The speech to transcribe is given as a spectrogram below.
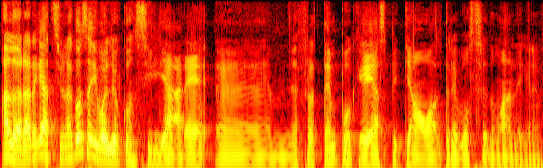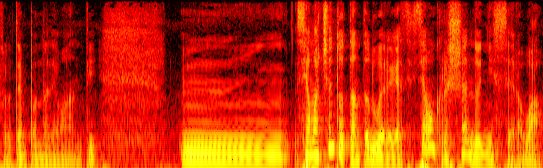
Allora, ragazzi, una cosa vi voglio consigliare, eh, nel frattempo che aspettiamo altre vostre domande, che nel frattempo andate avanti. Mm, siamo a 182, ragazzi, stiamo crescendo ogni sera, wow.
